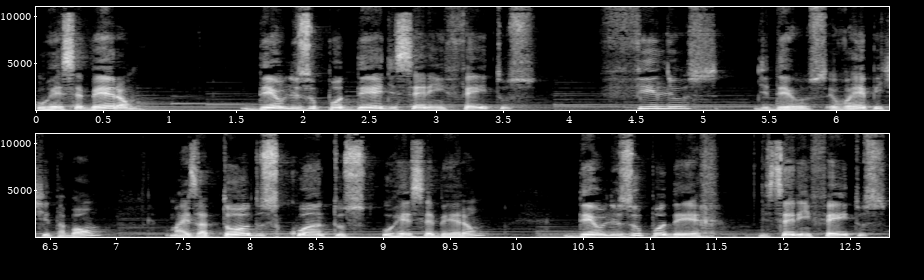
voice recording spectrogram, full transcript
o receberam, deu-lhes o poder de serem feitos filhos de Deus. Eu vou repetir, tá bom? Mas a todos quantos o receberam, deu-lhes o poder de serem feitos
